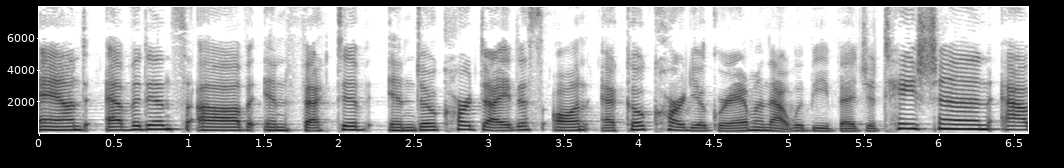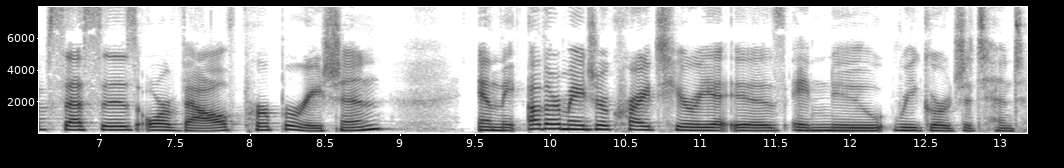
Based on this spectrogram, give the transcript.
and evidence of infective endocarditis on echocardiogram, and that would be vegetation, abscesses, or valve perforation. And the other major criteria is a new regurgitant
